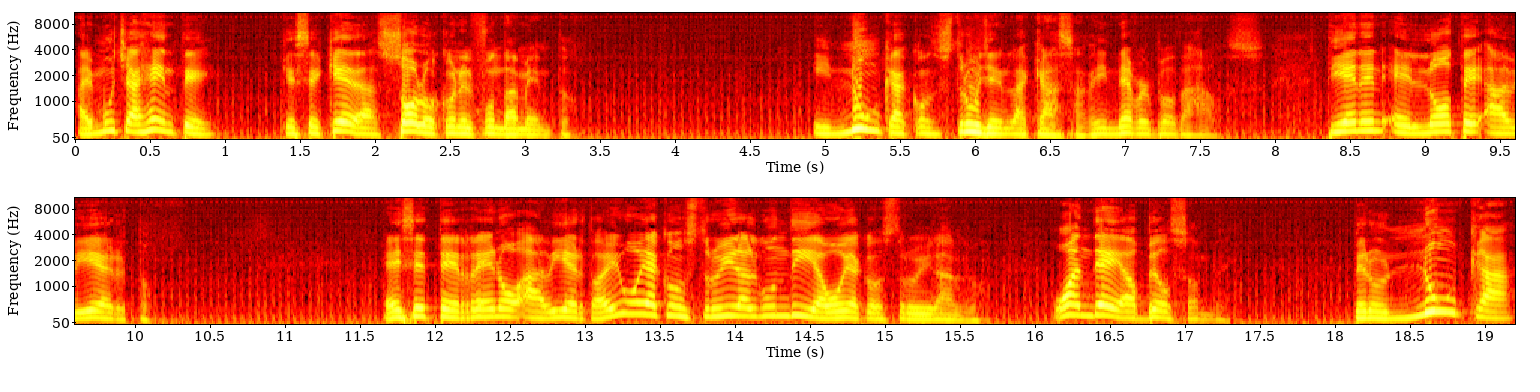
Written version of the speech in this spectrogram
hay mucha gente que se queda solo con el fundamento y nunca construyen la casa. They never build a house. Tienen el lote abierto. Ese terreno abierto. Ahí voy a construir algún día, voy a construir algo. One day I'll build something. Pero nunca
